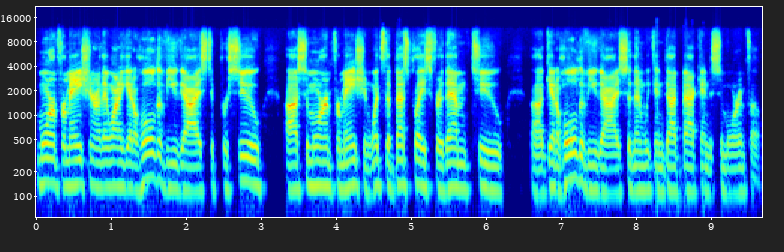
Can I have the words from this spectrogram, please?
more information or they want to get a hold of you guys to pursue uh, some more information. What's the best place for them to uh, get a hold of you guys so then we can dive back into some more info?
